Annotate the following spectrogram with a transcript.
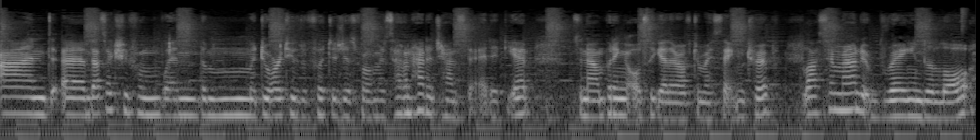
And um, that's actually from when the majority of the footage is from. I just haven't had a chance to edit yet. So now I'm putting it all together after my second trip. Last time around it rained a lot,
